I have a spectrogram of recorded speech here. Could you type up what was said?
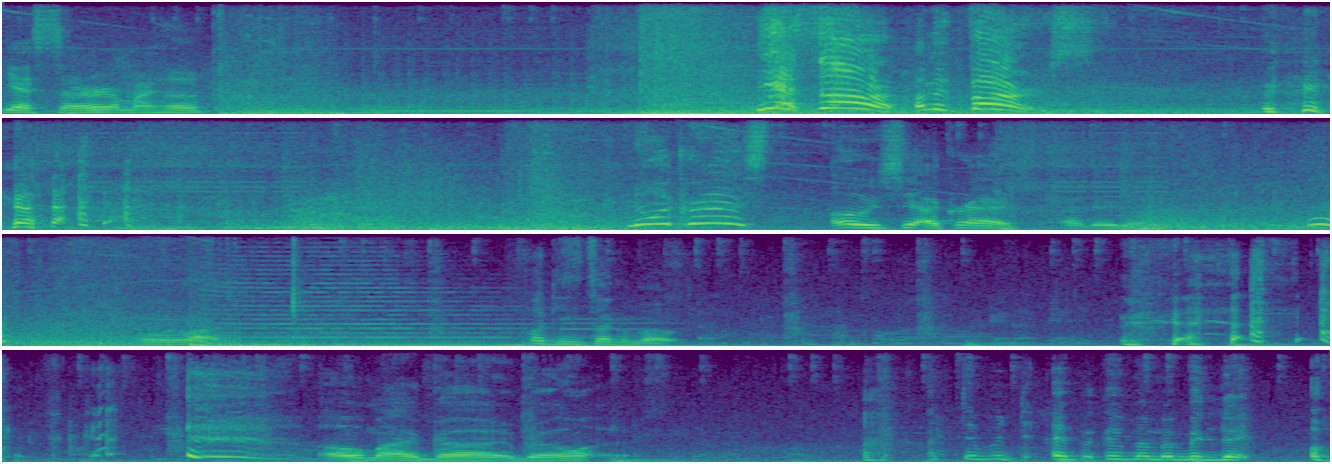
Yes, sir. I'm right here. Yes, sir. I'm in first. no, I crashed. Oh shit, I crashed. Oh, there you go. Woo. Oh my god. Fuck is he talking about? oh my god, bro. I never ever gave my midnight. Oh,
